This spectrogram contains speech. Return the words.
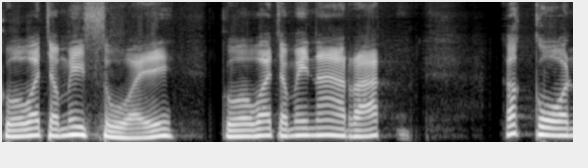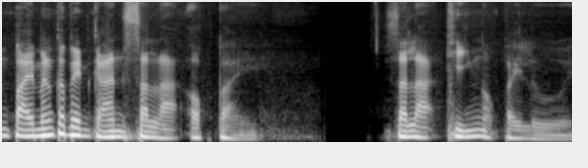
กลัวว่าจะไม่สวย กลัวว่าจะไม่น่ารัก ก็โกนไปมันก็เป็นการสละออกไป สละทิ้งออกไปเลย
